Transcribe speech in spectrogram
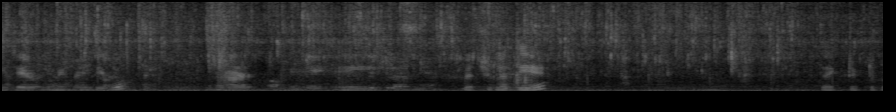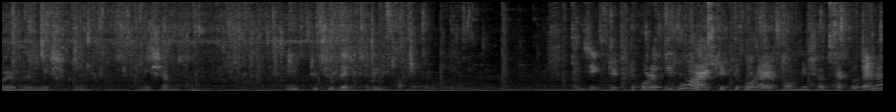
এই যে এরকম একটু দিব। আর এই স্প্যাচুলা দিয়ে তো একটু একটু করে মিশ করে মিশাবো। একটু একটু দেখতে দিই। যে একটু একটু করে দিব আর একটু একটু করে এরকম মিশাল থাকব তাই না?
